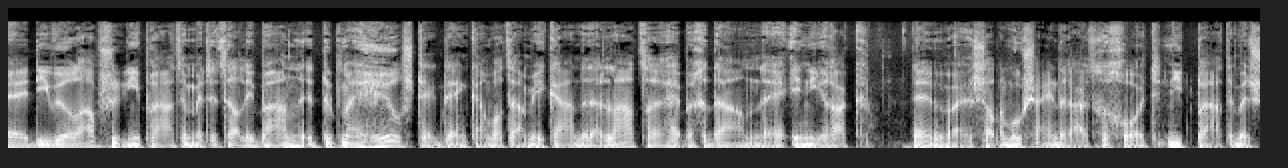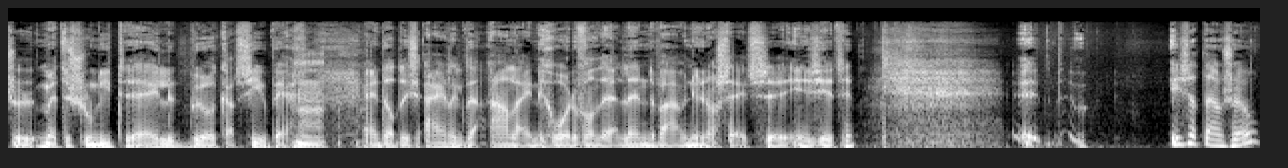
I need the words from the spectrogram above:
Eh, die wilden absoluut niet praten met de Taliban. Het doet mij heel sterk denken aan wat de Amerikanen later hebben gedaan eh, in Irak. Waar Saddam Hussein eruit gegooid. Niet praten met, met de Soenieten, de hele bureaucratie weg. En dat is eigenlijk de aanleiding geworden van de ellende waar we nu nog steeds eh, in zitten. Eh, is dat nou zo?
